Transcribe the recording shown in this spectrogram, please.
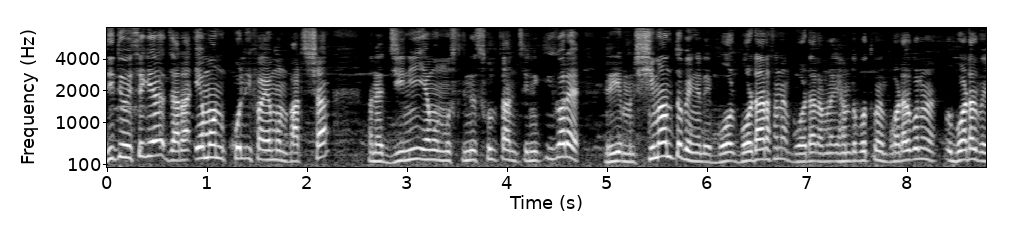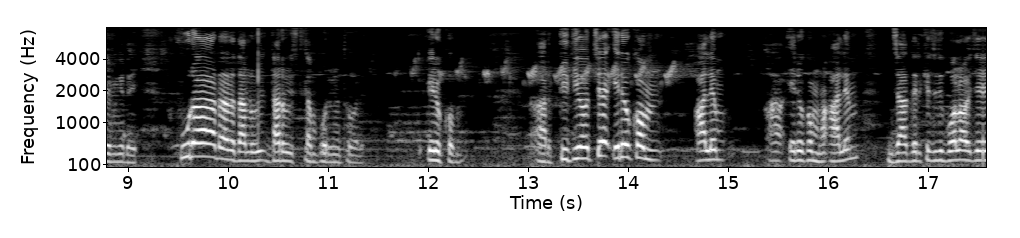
দ্বিতীয় হচ্ছে গিয়ে যারা এমন খলিফা, এমন বাদশাহ মানে যিনি এমন মুসলিমদের সুলতান, যিনি কী করে? মানে সীমান্ত ভেঙে দেয়। বর্ডার আছে না? বর্ডার আমরা এখন তো বর্তমানে বর্ডার বলে না, ওই বর্ডার ভেঙে দেয়। পুরা দারু দারুল ইসলাম পরিণত করে। এরকম। আর তৃতীয় হচ্ছে এরকম আলেম এরকম আলেম যাদেরকে যদি বলা হয় যে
